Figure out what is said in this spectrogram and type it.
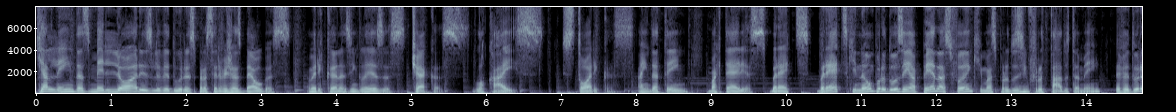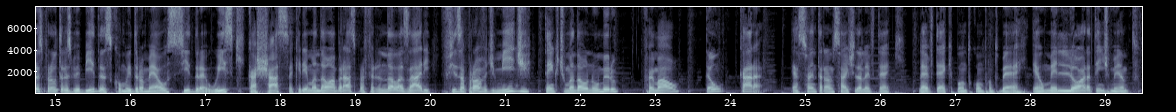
Que além das melhores leveduras para cervejas belgas, americanas, inglesas, tchecas, locais, históricas, ainda tem bactérias, bretes. Bretes que não produzem apenas funk, mas produzem frutado também. Leveduras para outras bebidas, como hidromel, cidra, whisky, cachaça. Queria mandar um abraço para Fernanda Lazari. Fiz a prova de MIDI, tenho que te mandar o um número. Foi mal. Então, cara, é só entrar no site da Levtech, levtech.com.br. É o melhor atendimento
